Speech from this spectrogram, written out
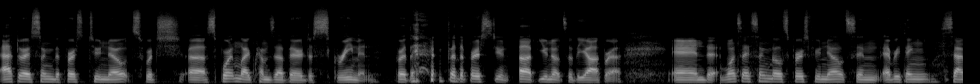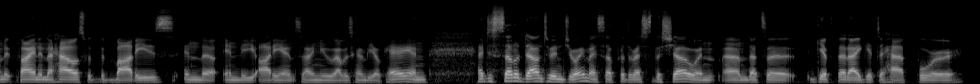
After I sung the first two notes, which uh, Sporting Life comes out there just screaming for the for the first few, uh, few notes of the opera, and once I sung those first few notes and everything sounded fine in the house with the bodies in the in the audience, I knew I was going to be okay, and I just settled down to enjoy myself for the rest of the show, and um, that's a gift that I get to have for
